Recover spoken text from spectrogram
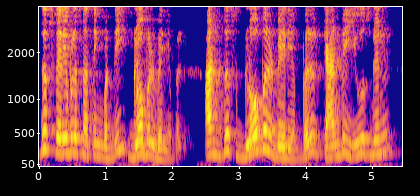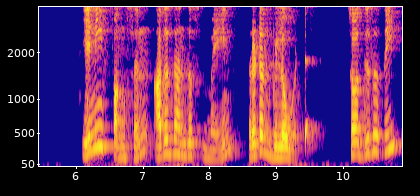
this variable is nothing but the global variable. And this global variable can be used in any function other than this main written below it. So this is the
